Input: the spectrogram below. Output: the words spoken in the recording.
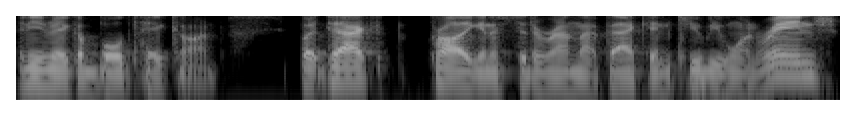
I need to make a bold take on. But Dak probably going to sit around that back end QB1 range.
